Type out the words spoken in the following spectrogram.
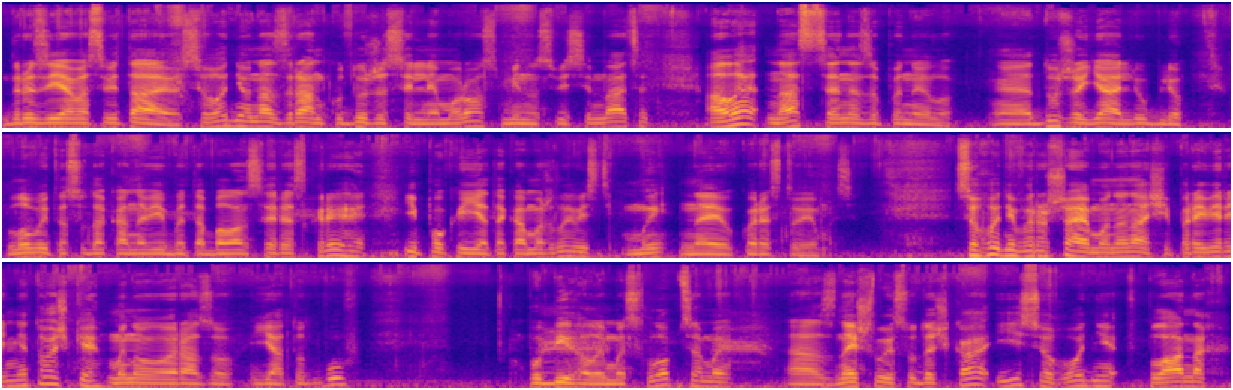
Друзі, я вас вітаю. Сьогодні у нас зранку дуже сильний мороз, мінус 18, але нас це не зупинило. Е, Дуже я люблю ловити судака на віби та балансири з криги, і поки є така можливість, ми нею користуємося. Сьогодні вирушаємо на наші перевірені точки. Минулого разу я тут був. Побігали ми з хлопцями, е, знайшли судачка, і сьогодні в планах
